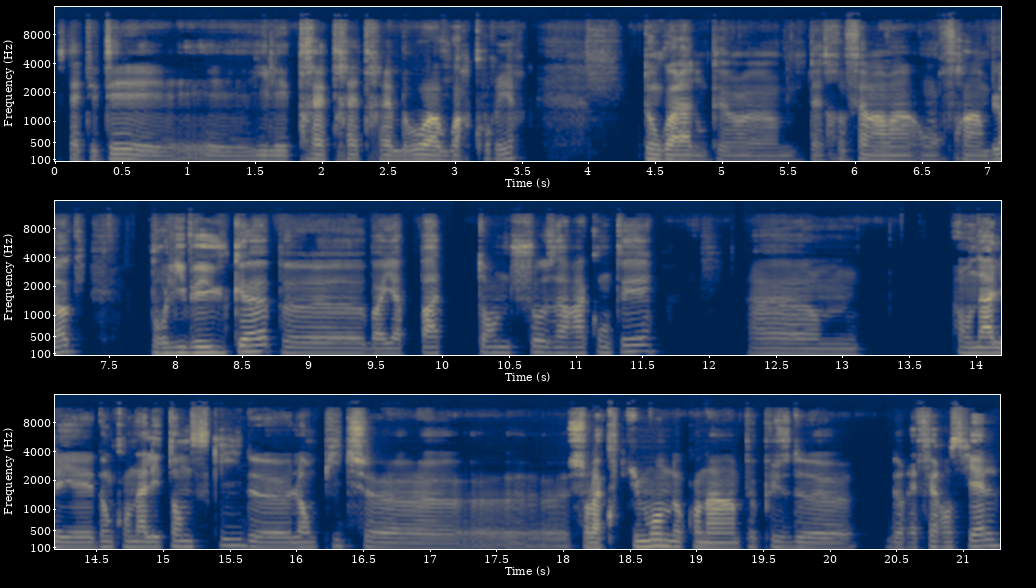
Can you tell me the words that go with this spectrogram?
cet été et il est très très très beau à voir courir. Donc voilà, donc euh, peut-être refaire un- on refera un bloc. Pour l'IBU Cup, euh, bah, il n'y a pas tant de choses à raconter. On a les, donc on a les temps de ski de Lampitch euh, sur la Coupe du Monde, donc on a un peu plus de, référentiel,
